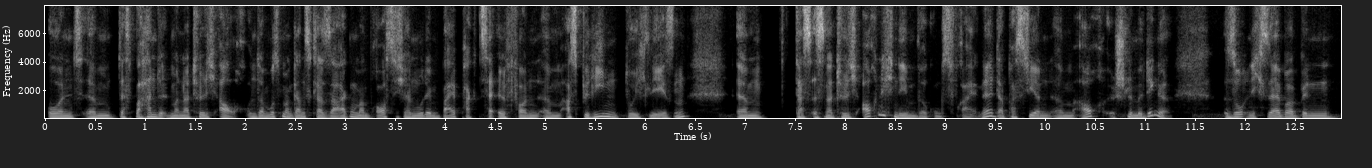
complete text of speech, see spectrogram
Und ähm, das behandelt man natürlich auch. Und da muss man ganz klar sagen, man braucht sich ja nur den Beipackzettel von ähm, Aspirin durchlesen. Das ist natürlich auch nicht nebenwirkungsfrei. Ne? Da passieren ähm, auch schlimme Dinge. So, und ich selber bin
